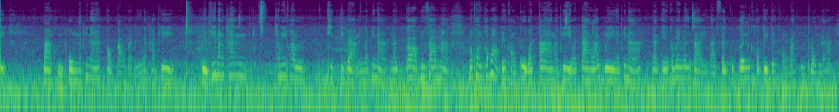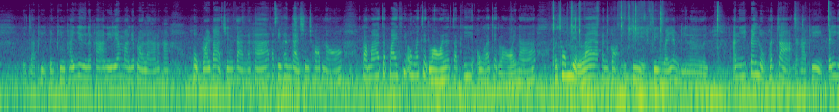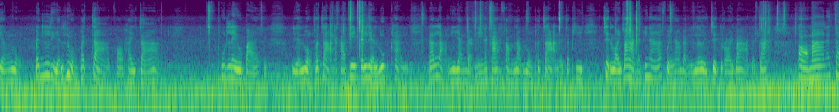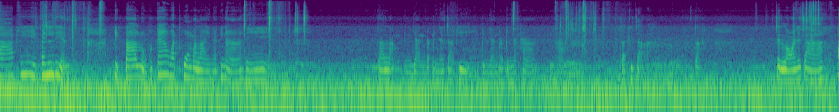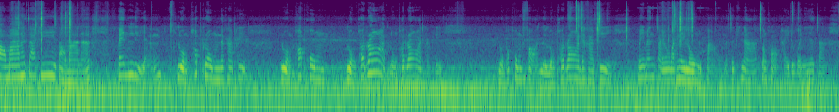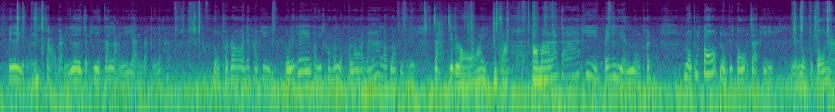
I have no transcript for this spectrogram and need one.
บางขุนพรมนะพี่นะเก่าๆแบบนี้นะคะ พี่หรือพี่บางท่านถ้ามีความคิดอีกแบบหนึ่งนะพี่นะนัดก็เพิ่งทราบมา บางคนเขาบอกเป็นของกูวัดกลางอะพี่วัดกลางลาดบุรีนะพี่นะนัดเองก็ไม่มั่นใจแต่เฟซกูเกิลเขาตีเป็นของบางขุนพรมนะคะนี่จ้ะพี่เป็นพิมพ์พระยืนนะคะ อันนี้เลี่ยมมาเรียบร้อยแล้วนะคะ 600 บาทเช่นกันนะคะ ถ้าพี่ท่านใดชื่นชอบเนาะต่อมาจะไปที่องค์ละ700นะจ๊ะพี่องค์ละ700นะมาชมเหรียญแรกกันก่อนเลยพี่ฟิล์มไว้อย่างดีเลย อันนี้เป็นหลวงพ่อจาดนะคะ พี่เป็นเหรียญหลวงเป็นเหรียญหลวงพ่อจาดขออภัยจ้า พูดเร็วไปเหรียญหลวงพ่อจาดนะคะ พี่เป็นเหรียญรูปไข่ด้านหลังมียันแบบนี้นะคะสำหรับหลวงพ่อจาดนะจ๊ะพี่ 700 บาทนะพี่นะสวยงามแบบนี้เลย 700 บาทนะจ๊ะ ต่อมานะจ๊ะพี่เป็นเหรียญปิดตาหลวงพ่อแก้ววัดพวงมาลัยนะพี่นะนี่ด้านหลังเป็นยันแบบนี้นะจ๊ะพี่เป็นยันแบบนี้นะคะนะค่ะจ้ะพี่จ๋าจ้ะเจ็ดร้อยนะจ๊ะต่อมานะจ๊ะพี่ต่อมานะ เป็นเหรียญหลวงพ่อพรหมนะคะพี่หลวงพ่อพรหมหลวงพ่อรอด หลวงพ่อรอดค่ะพี่ หลวงพ่อพรมสอนหรือหลวงพ่อรอดนะคะพี่ไม่มั่นใจว่าวัดในโรงหรือเปล่านะจ๊ะพี่นะต้องขออภัยด้วยนี่นะจ๊ะเป็นเหรียญเก่าแบบนี้เลยจ้ะพี่ด้านหลังมียันแบบนี้นะคะ หลวงพ่อรอดนะคะ พี่ตัวเล็กๆตัวนี้คำว่าหลวงพ่อรอดนะรอบๆเหรียญนี้จ้ะเจ็ดร้อยนะจ๊ะต่อมานะจ๊ะพี่เป็นเหรียญหลวงพ่อหลวงปู่โตหลวงปู่โตจ้ะพี่เหรียญหลวงปู่โตนะ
